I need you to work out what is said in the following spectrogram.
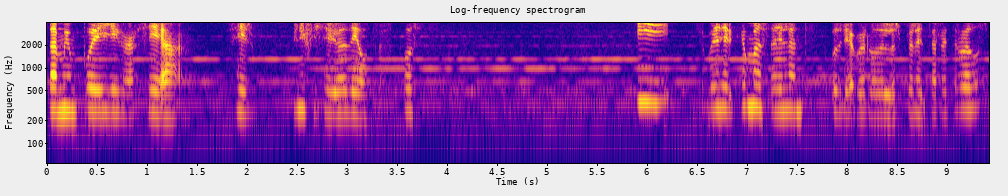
también puede llegarse a ser beneficiario de otras cosas. Y se puede decir que más adelante podría ver lo de los planetas retrógrados,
